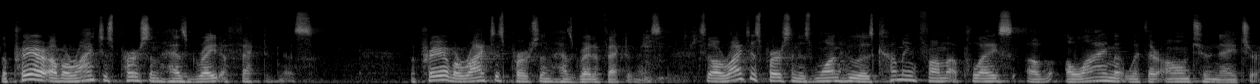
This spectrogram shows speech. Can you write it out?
The prayer of a righteous person has great effectiveness. The prayer of a righteous person has great effectiveness. So, a righteous person is one who is coming from a place of alignment with their own true nature.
